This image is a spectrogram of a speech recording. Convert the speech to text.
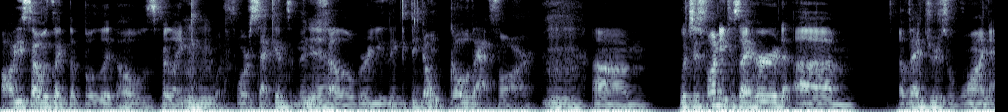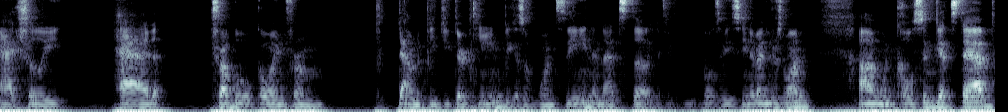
all you saw was like the bullet holes for like Mhm. what four seconds, and then he fell over. You think they don't go that far, Mhm. um, which is funny because I heard um, Avengers one actually had trouble going from down to PG thirteen because of one scene, and that's the if you, both of you seen Avengers one um, when Coulson gets stabbed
